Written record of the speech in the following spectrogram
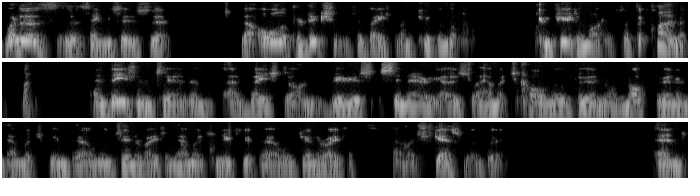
One of the, the things is that, that all the predictions are based on computer, mo- computer models of the climate, and these in turn are, based on various scenarios for how much coal will burn or not burn, and how much wind power will generate, and how much nuclear power will generate, how much gas will burn. And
